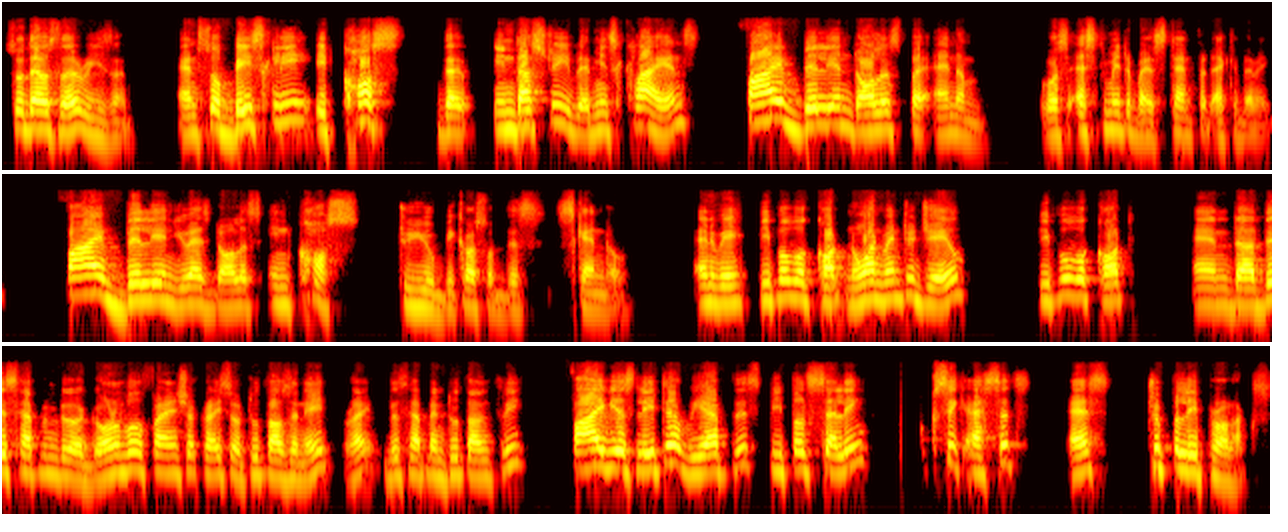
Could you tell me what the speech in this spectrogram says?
So that was the reason. And so basically, it costs the industry, that means clients, $5 billion per annum was estimated by a Stanford academic. 5 billion US dollars in costs to you because of this scandal. Anyway, people were caught. No one went to jail. People were caught. And uh, this happened with the global financial crisis of 2008, right? This happened in 2003. Five years later, we have this people selling toxic assets as AAA products.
